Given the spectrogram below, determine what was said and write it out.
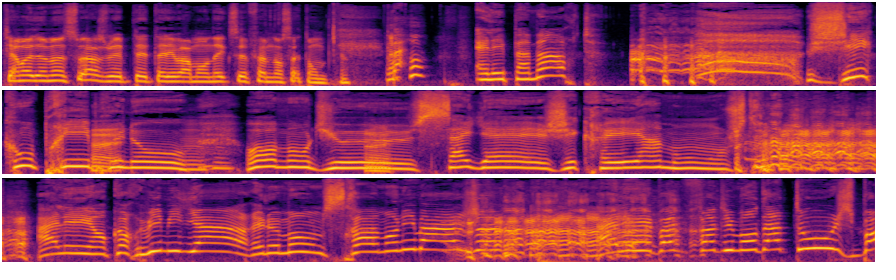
Tiens, moi, demain soir, je vais peut-être aller voir mon ex-femme dans sa tombe. Bah, elle est pas morte J'ai compris, Bruno. Oh mon Dieu, ça y est, j'ai créé un monstre. Allez, encore 8 milliards et le monde sera à mon image. Allez, bonne fin du monde à tous, bande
